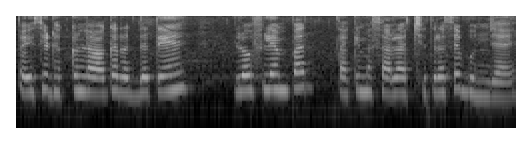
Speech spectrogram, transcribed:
तो इसे ढक्कन लगाकर रख देते हैं लो फ्लेम पर, ताकि मसाला अच्छी तरह से भुन जाए।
